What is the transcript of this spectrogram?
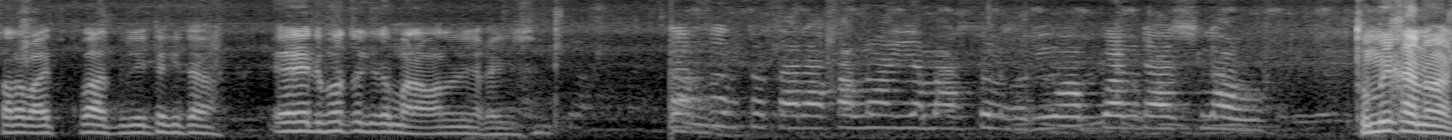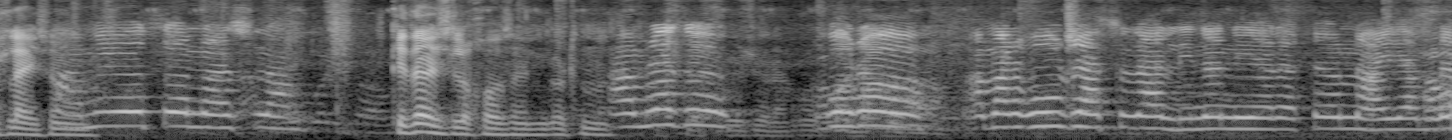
তারা বাড়িতে কাজ দিলে। এটা কিতা এর এর ভেতর কিতা মারা মারা দিয়েছে তো আসলাম তুমি কেন আসলা সময় আমিও তো নাচলাম কেটা হয়েছিল খোঁজেন ঘটনা? আমরা তো বড় আমার হুট আসলে লিনা নিয়ে কেউ নাই। আমরা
